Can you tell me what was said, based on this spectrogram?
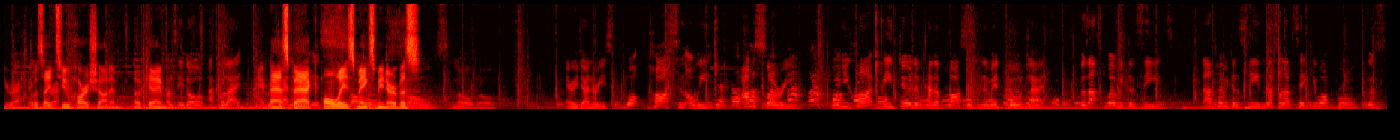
You, Was I too harsh on him? Okay. Honestly, though, I feel like Pass back always makes me nervous. Every January, what passing are we? I'm sorry, but you can't be doing them kind of passes in the midfield, lad, because that's when we concede. That's when we concede, and that's when I have to take you off, bro. Because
